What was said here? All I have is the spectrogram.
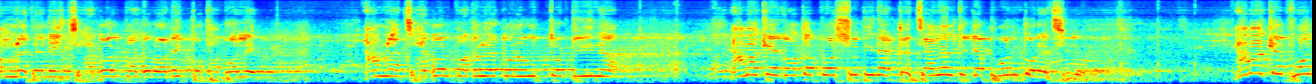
আমরা জানি ছাগল পাগল অনেক কথা বলে, আমরা ছাগল পাগলের কোনো উত্তর দিই না। আমাকে গত পরশু দিন একটা চ্যানেল থেকে ফোন করেছিল। আমাকে ফোন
